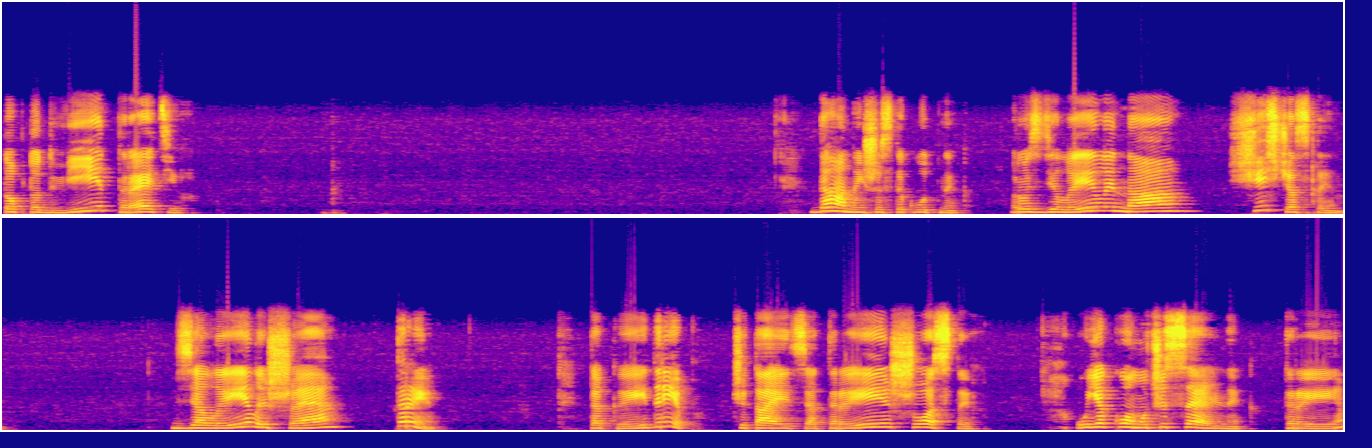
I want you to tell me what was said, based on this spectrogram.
тобто дві третіх. Даний шестикутник розділили на шість частин. Взяли лише три. Такий дріб читається 3 шостих, у якому чисельник 3,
